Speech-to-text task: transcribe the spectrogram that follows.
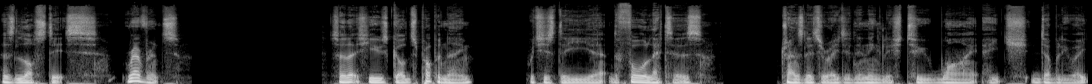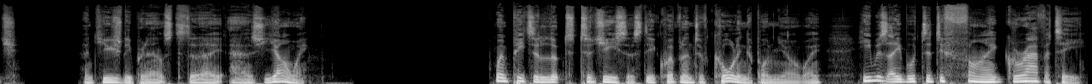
has lost its reverence. So let's use God's proper name, which is the, uh, the four letters transliterated in English to YHWH and usually pronounced today as Yahweh. When Peter looked to Jesus, the equivalent of calling upon Yahweh, he was able to defy gravity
